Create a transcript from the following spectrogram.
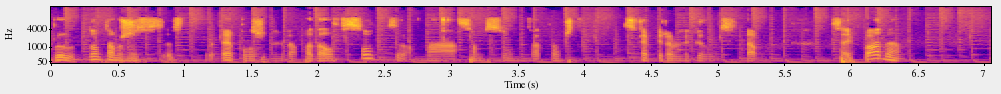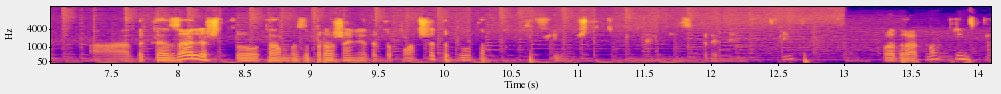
был, ну там же Apple же когда подал в суд на Samsung за то, что скопировали Galaxy Tab с iPad, а, доказали, что там изображение такого планшета было там какой-то фильм, что типа они изобрели вид квадрат. Ну, в принципе,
